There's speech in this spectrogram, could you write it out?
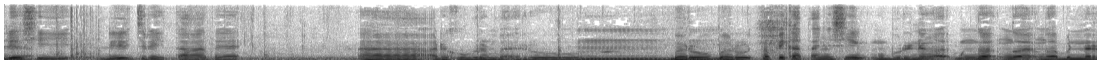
dia sih Dia cerita katanya eh, Ada kuburan baru. Hmm. Baru baru Tapi katanya sih nguburinnya nggak nggak nggak nggak bener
